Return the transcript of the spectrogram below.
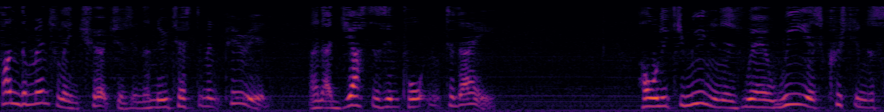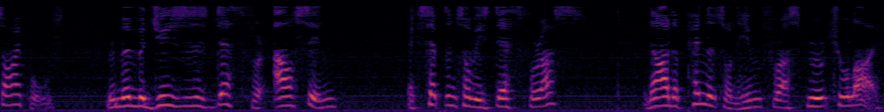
fundamental in churches in the New Testament period and are just as important today. Holy Communion is where we as Christian disciples remember Jesus' death for our sin, acceptance of his death for us, and our dependence on him for our spiritual life.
